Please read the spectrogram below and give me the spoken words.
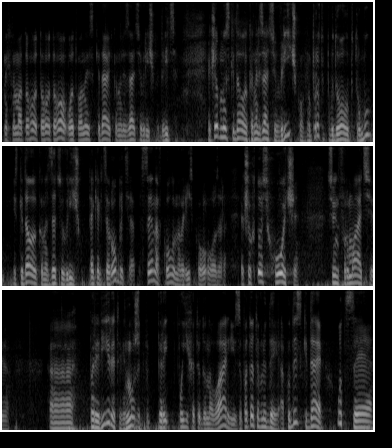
в них нема того, того, того. От вони скидають каналізацію в річку. Дивіться, якщо б ми скидали каналізацію в річку, ми просто побудували б трубу і скидали каналізацію в річку, так як це робиться все навколо Новорізького озера. Якщо хтось хоче цю інформацію е, перевірити, він може поїхати до Наварії і запитати в людей, а куди скидає оце,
